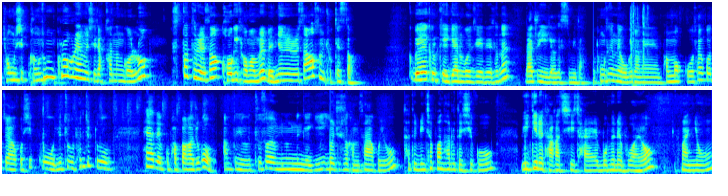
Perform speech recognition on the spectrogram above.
정식 방송 프로그램을 제작하는 걸로 스타트를 해서 거기 경험을 몇 년을 쌓았으면 좋겠어. 왜 그렇게 얘기하는 건지에 대해서는 나중에 얘기하겠습니다. 동생네 오기 전에 밥 먹고 설거지하고 씻고 유튜브 편집도 해야 되고 바빠가지고 아무튼 이 두서 없는 얘기 들어주셔서 감사하고요. 다들 민첩한 하루 되시고 위기를 다 같이 잘 모면해 보아요. 그럼 안녕.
